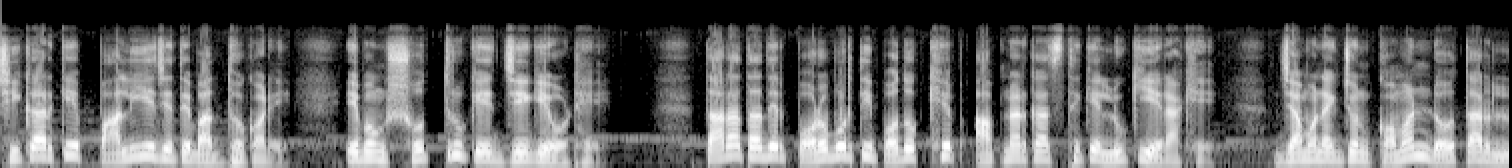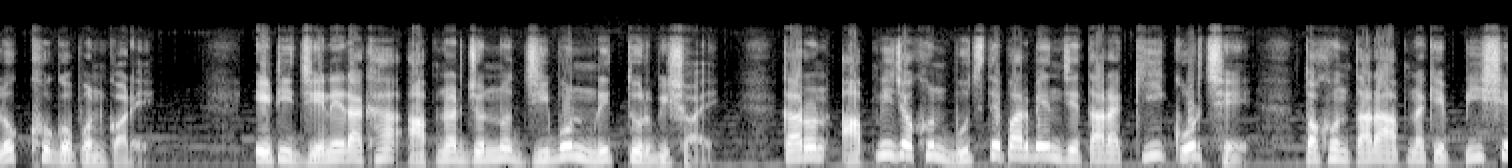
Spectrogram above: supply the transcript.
শিকারকে পালিয়ে যেতে বাধ্য করে এবং শত্রুকে জেগে ওঠে। তারা তাদের পরবর্তী পদক্ষেপ আপনার কাছ থেকে লুকিয়ে রাখে, যেমন একজন কমান্ডো তার লক্ষ্য গোপন করে। এটি জেনে রাখা আপনার জন্য জীবন মৃত্যুর বিষয়, কারণ আপনি যখন বুঝতে পারবেন যে তারা কি করছে, তখন তারা আপনাকে পিষে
